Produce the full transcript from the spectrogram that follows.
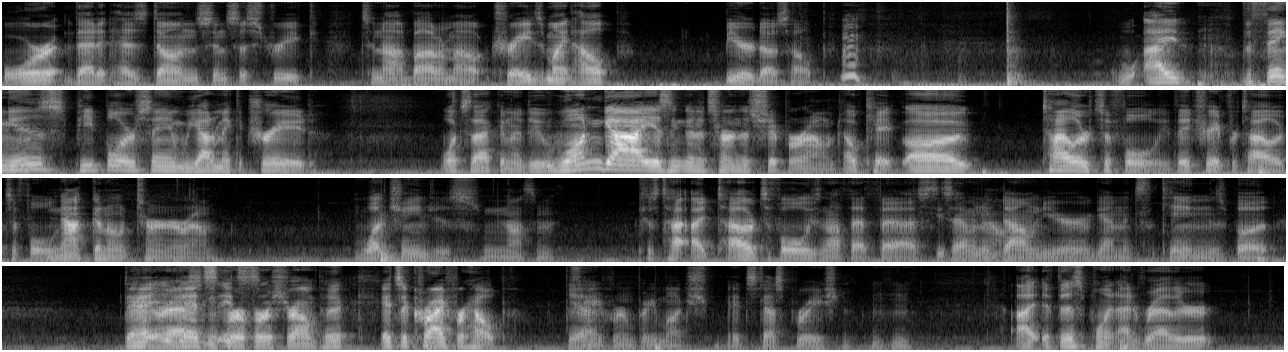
or that it has done since the streak to not bottom out. Trades might help. Beer does help. I the thing is, people are saying we got to make a trade. What's that going to do? One guy isn't going to turn the ship around. Okay, uh, Tyler Toffoli. They trade for Tyler Toffoli. Not going to turn it around. what changes? Nothing. Because Ty- Tyler Toffoli's not that fast. He's having a down year. Again, it's the Kings, but That, they're that's asking for a first round pick. it's a cry for help. Yeah. Yeah. pretty much. It's desperation. Mm-hmm. I, at this point, I'd rather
